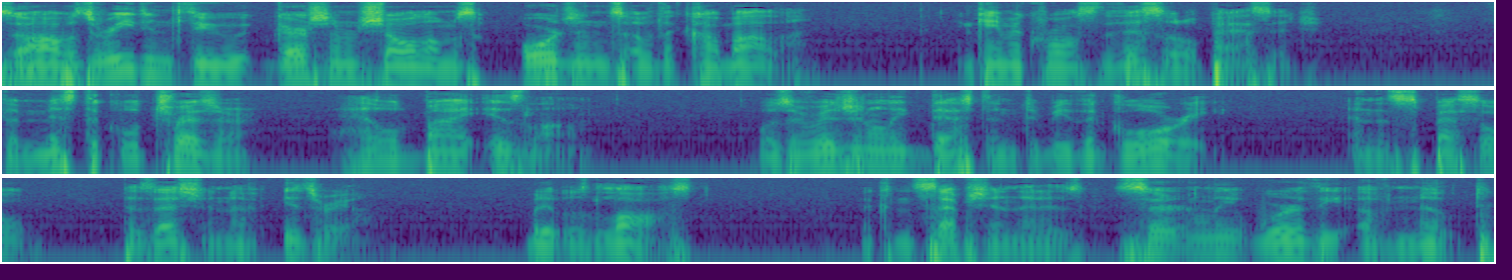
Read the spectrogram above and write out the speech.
So I was reading through Gershom Scholem's Origins of the Kabbalah and came across this little passage. The mystical treasure held by Islam was originally destined to be the glory and the special possession of Israel, but it was lost. A conception that is certainly worthy of note.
